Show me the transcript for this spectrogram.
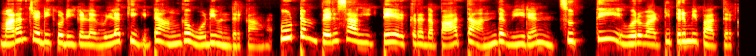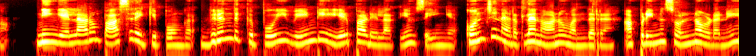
மரஞ்செடி கொடிகளை விளக்கிக்கிட்டு அங்க ஓடி வந்திருக்காங்க. கூட்டம் பெருசாகிக்கிட்டே இருக்கிறத பார்த்த அந்த வீரன் சுத்தி ஒரு வாட்டி திரும்பி பார்த்திருக்கான். நீங்க எல்லாரும் பாசறைக்கு போங்க. விருந்துக்கு போய் வேண்டிய ஏற்பாடு எல்லாத்தையும் செய்யுங்க. கொஞ்ச நேரத்துல நானும் வந்துடுறேன் அப்படின்னு சொன்ன உடனே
